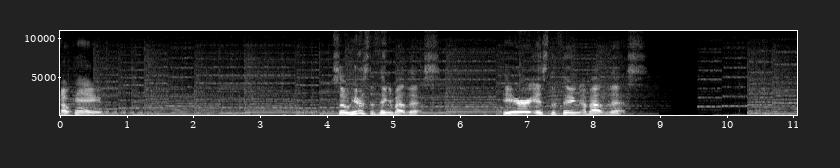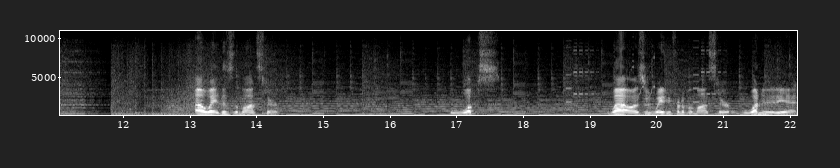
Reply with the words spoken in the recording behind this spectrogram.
Okay. So here's the thing about this. Here is the thing about this. Oh wait, this is the monster. Whoops. Wow, I was just waiting in front of a monster. What an idiot.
